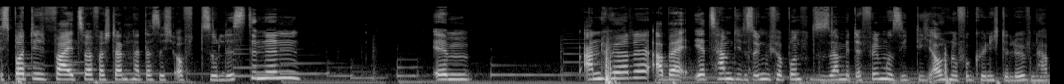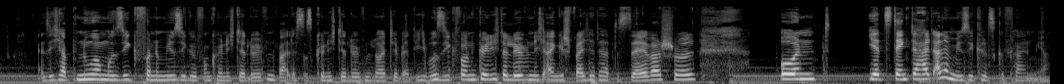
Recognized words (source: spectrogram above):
Spotify zwar verstanden hat, dass ich oft Solistinnen ähm, anhöre, aber jetzt haben die das irgendwie verbunden zusammen mit der Filmmusik, die ich auch nur von König der Löwen habe. Also ich habe nur Musik von einem Musical von König der Löwen, weil es ist König der Löwen. Leute, wer die Musik von König der Löwen nicht eingespeichert hat, ist selber schuld. Und jetzt denkt er halt, alle Musicals gefallen mir.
